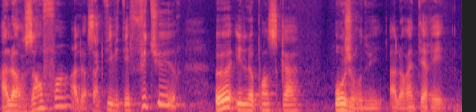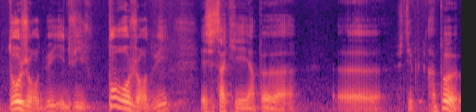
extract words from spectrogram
à leurs enfants, à leurs activités futures. Eux, ils ne pensent qu'à aujourd'hui, à leur intérêt d'aujourd'hui. Ils vivent pour aujourd'hui. Et c'est ça qui est un peu, euh, euh, je dis un peu,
